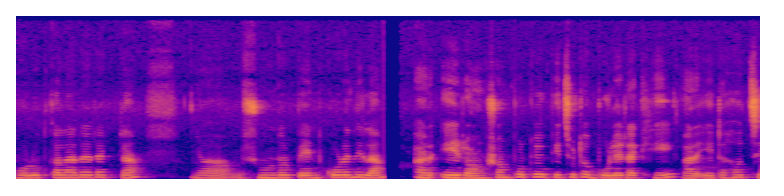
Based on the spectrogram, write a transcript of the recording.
হলুদ কালারের একটা সুন্দর পেন্ট করে নিলাম। আর এই রং সম্পর্কেও কিছুটা বলে রাখি। আর এটা হচ্ছে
